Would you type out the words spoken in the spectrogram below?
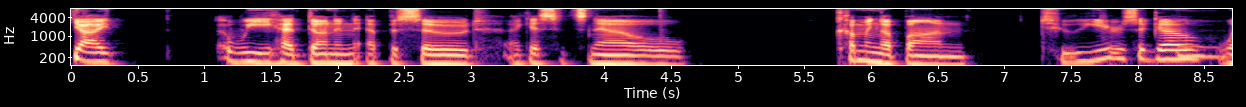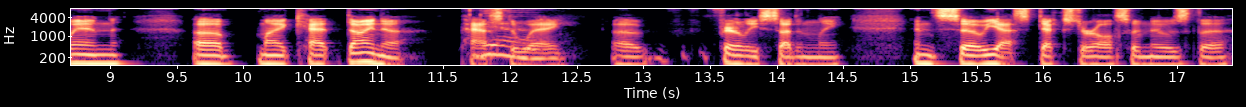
yeah, I, we had done an episode. I guess it's now coming up on two years ago when uh, my cat Dinah passed Yeah. away uh, fairly suddenly, and so yes, Dexter also knows the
